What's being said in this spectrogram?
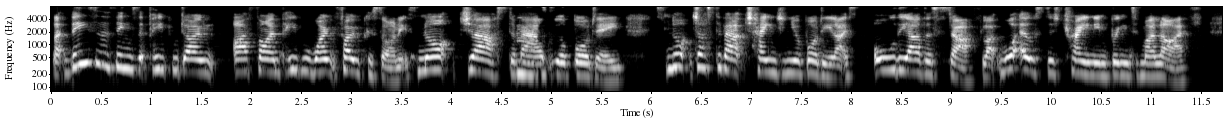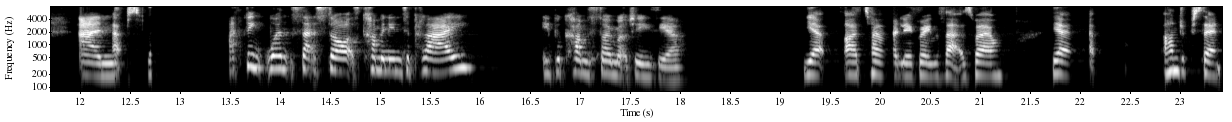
like these are the things that people don't. I find people won't focus on. It's not just about your body. It's not just about changing your body. Like it's all the other stuff. Like what else does training bring to my life? And Absolutely. I think once that starts coming into play, it becomes so much easier. Yeah, I totally agree with that as well. Yeah. 100%.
